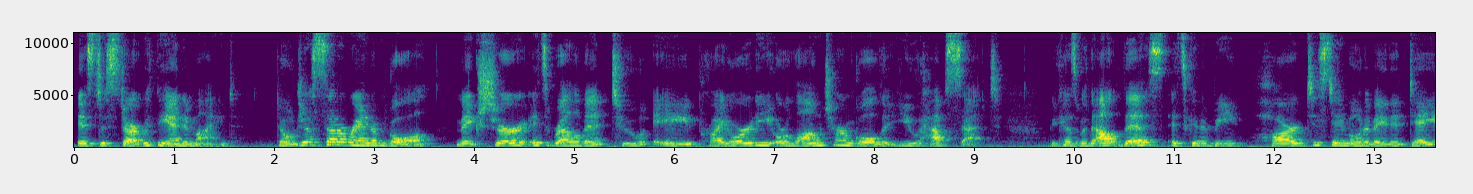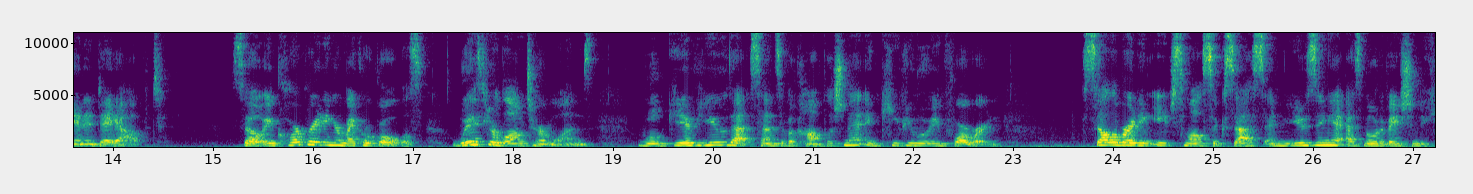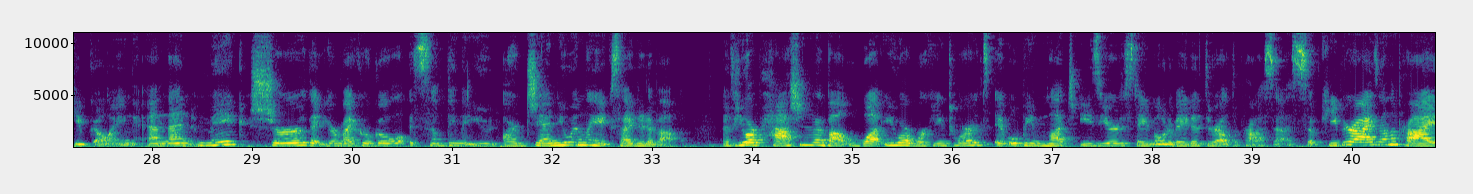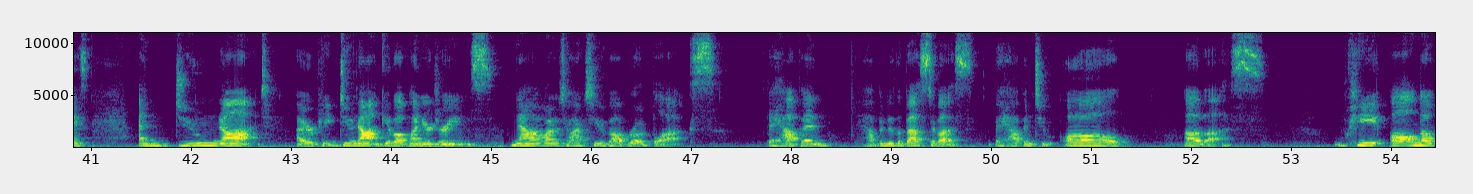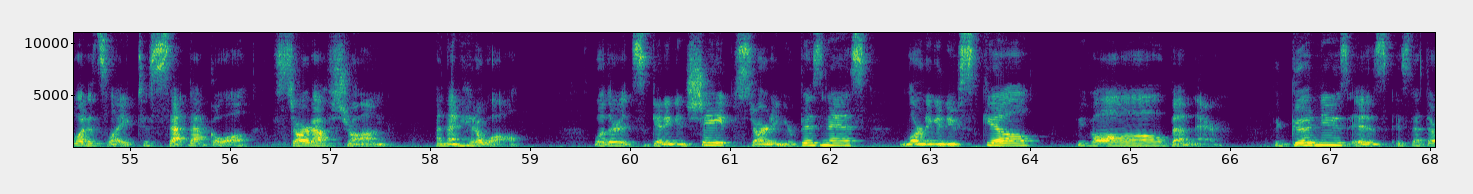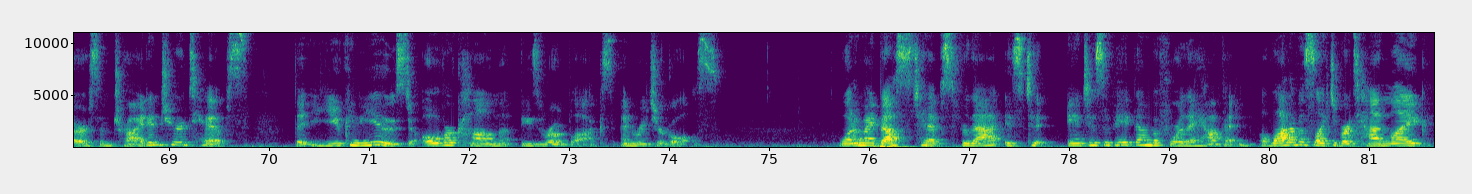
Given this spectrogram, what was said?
is to start with the end in mind. Don't just set a random goal. Make sure it's relevant to a priority or long term goal that you have set because without this, it's going to be hard to stay motivated day in and day out. So, incorporating your micro goals with your long term ones will give you that sense of accomplishment and keep you moving forward. Celebrating each small success and using it as motivation to keep going. And then make sure that your micro goal is something that you are genuinely excited about. If you are passionate about what you are working towards, it will be much easier to stay motivated throughout the process. So keep your eyes on the prize and do not, I repeat, do not give up on your dreams. Now I want to talk to you about roadblocks. They happen, they happen to the best of us. They happen to all of us. We all know what it's like to set that goal, start off strong, and then hit a wall. Whether it's getting in shape, starting your business, learning a new skill. We've all been there. The good news is is that there are some tried and true tips that you can use to overcome these roadblocks and reach your goals. One of my best tips for that is to anticipate them before they happen. A lot of us like to pretend like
